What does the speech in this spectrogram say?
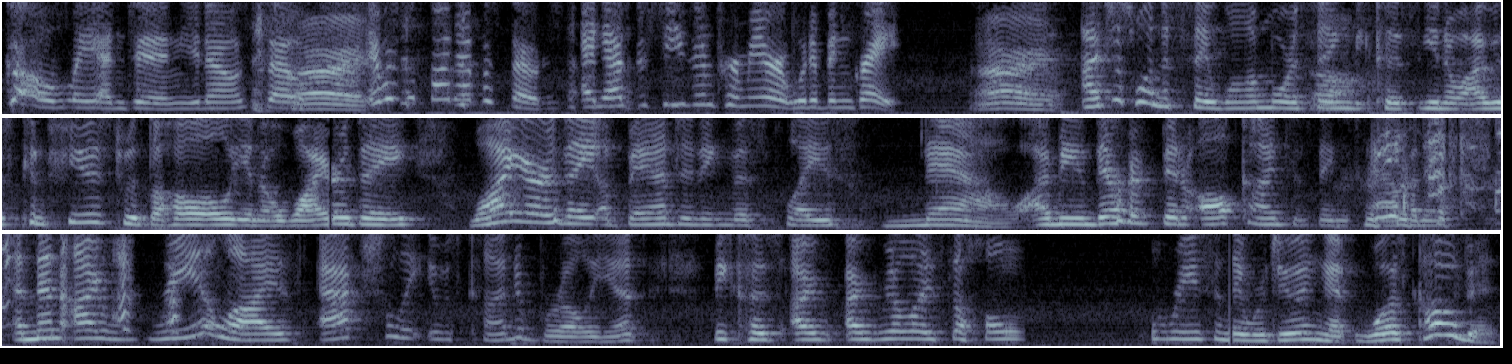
go, Landon, you know. So right, it was a fun episode. And as the season premiere, it would have been great. All right. I just want to say one more thing Oh. because you know I was confused with the whole you know why are they why are they abandoning this place now? I mean there have been all kinds of things happening, and then I realized actually it was kind of brilliant because I I realized the whole reason they were doing it was COVID.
